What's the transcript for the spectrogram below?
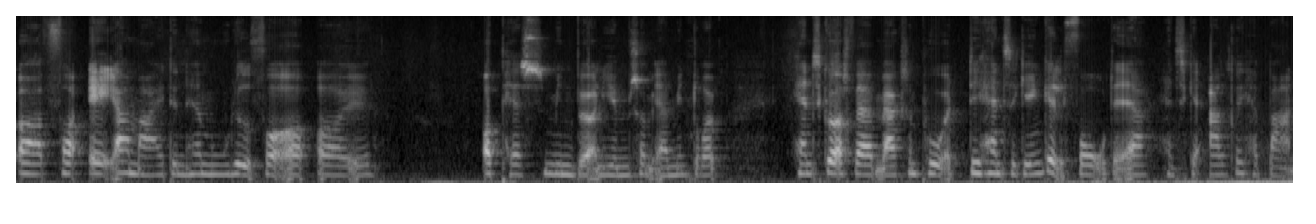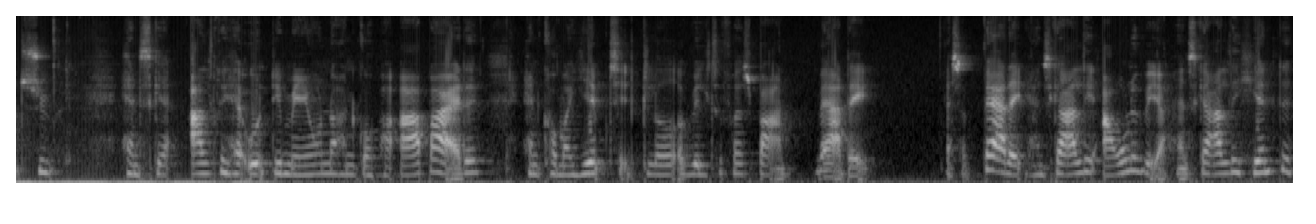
og forærer mig den her mulighed for at, at, øh, at passe mine børn hjemme, som er min drøm. Han skal også være opmærksom på, at det han til gengæld får, det er, at han skal aldrig have barn syg. Han skal aldrig have ondt i maven, når han går på arbejde. Han kommer hjem til et glad og veltilfreds barn hver dag. Altså hver dag. Han skal aldrig aflevere. Han skal aldrig hente.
